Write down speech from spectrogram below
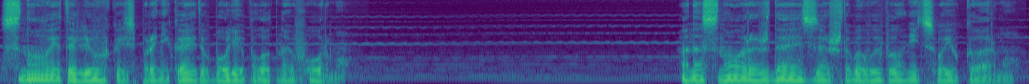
Снова эта легкость проникает в более плотную форму. Она снова рождается, чтобы выполнить свою карму –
